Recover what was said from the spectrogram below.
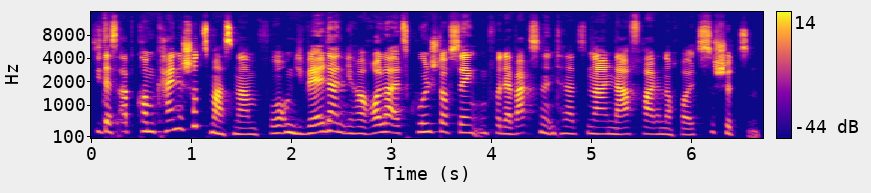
sieht das Abkommen keine Schutzmaßnahmen vor, um die Wälder in ihrer Rolle als Kohlenstoffsenken vor der wachsenden internationalen Nachfrage nach Holz zu schützen.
